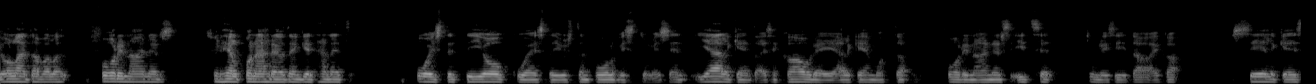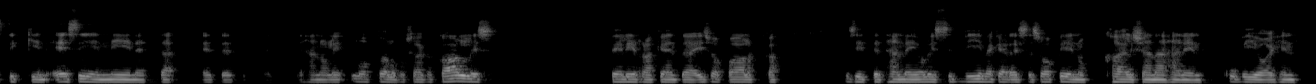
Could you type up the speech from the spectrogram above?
jollain tavalla 49ers, se on helppo nähdä jotenkin, että hänet poistettiin joukkueesta just tämän polvistumisen jälkeen tai sen kauden jälkeen, mutta 49ers itse tuli siitä aika selkeästikin esiin niin, että, että, että, että hän oli loppujen lopuksi aika kallis pelirakentaja, iso palkka. Ja sitten, että hän ei olisi sit viime kädessä sopinut Kyle Shanahanin kuvioihin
